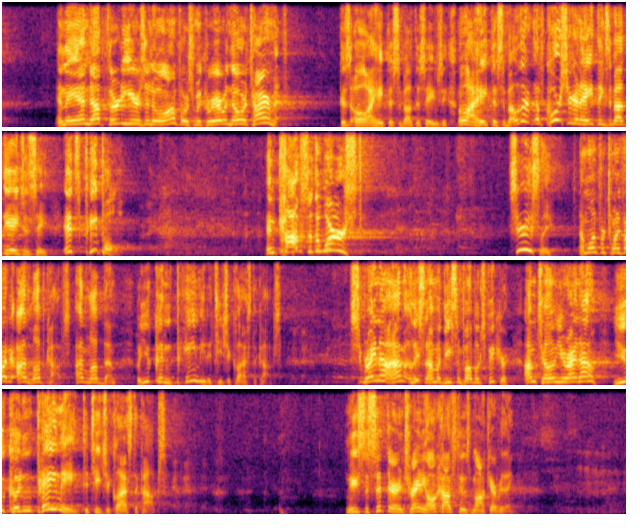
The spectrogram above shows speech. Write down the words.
And they end up 30 years into a law enforcement career with no retirement. Because, oh, I hate this about this agency. Oh, I hate this about, well, of course you're going to hate things about the agency. It's people. And cops are the worst. Seriously. I'm one for 25 years. I love cops. I love them. But you couldn't pay me to teach a class to cops. See, right now, I'm, listen, I'm a decent public speaker. I'm telling you right now, you couldn't pay me to teach a class to cops. We used to sit there in training. All cops do is mock everything.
